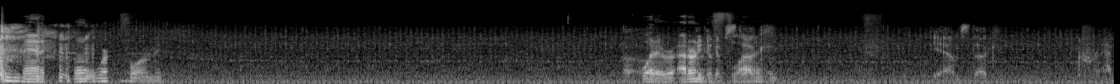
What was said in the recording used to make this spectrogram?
Man, it won't work for me. Uh-oh. Whatever. I don't need to I'm fly. stuck. Yeah, I'm stuck. Crap.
